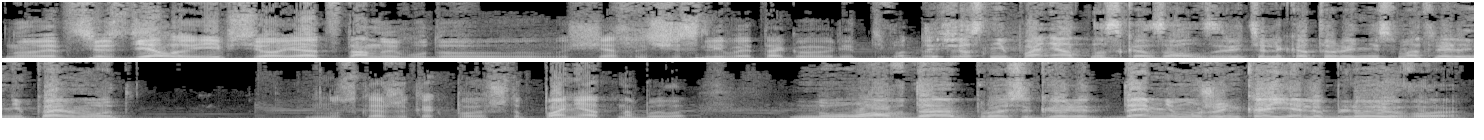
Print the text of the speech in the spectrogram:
ну, это все сделаю, и все, я отстану и буду счаст- счастливой. Так говорит, типа, Вот «Да ты ты- сейчас непонятно сказал. Зрители, которые не смотрели, не поймут. ну скажи, как, чтобы понятно было. Ну, Авда просит, говорит, дай мне муженька, я люблю его,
